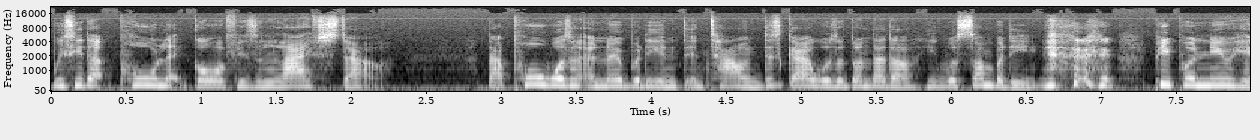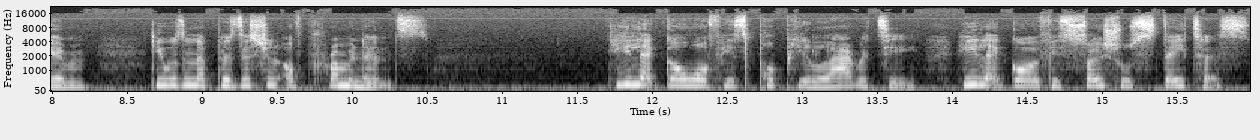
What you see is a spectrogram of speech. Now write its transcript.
We see that Paul let go of his lifestyle. That Paul wasn't a nobody in, in town. This guy was a Don Dada. He was somebody. People knew him. He was in a position of prominence. He let go of his popularity. He let go of his social status.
